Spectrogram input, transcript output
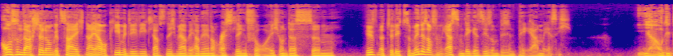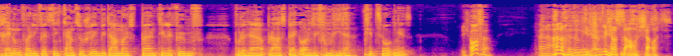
Außendarstellung gezeigt, naja, okay, mit WWE klappt's nicht mehr, wir haben ja noch Wrestling für euch und das ähm, hilft natürlich zumindest auf den ersten Blick jetzt hier so ein bisschen PR-mäßig. Ja, und die Trennung verlief jetzt nicht ganz so schlimm wie damals bei Tele 5, wo der Herr Blasberg ordentlich vom Leder gezogen ist. Ich hoffe. Keine Ahnung, also wie, wie das da ausschaut.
